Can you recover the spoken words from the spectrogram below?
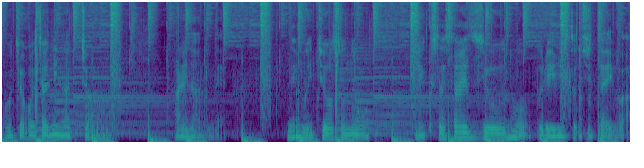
ごちゃごちゃになっちゃうのあれなんで。でも一応そのエクササイズ用のプレイリスト自体は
